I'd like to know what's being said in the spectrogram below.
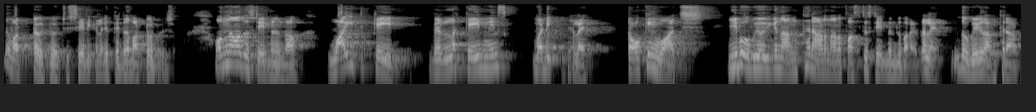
ഇത് വട്ടം ഇട്ട് വെച്ചു. ശരി അല്ലെങ്കിൽ തെറ്റ് വട്ടം ഇട്ട് വെച്ചു. ഒന്നാമത്തെ സ്റ്റേറ്റ്മെന്റ് എന്താ? വൈറ്റ് കെയിൻ വെള്ള കെയിൻ മീൻസ് വടി അല്ലേ? ടോക്കിംഗ് വാച്ച് ഇവ ഉപയോഗിക്കുന്ന അന്ധരാണെന്നാണ് ഫസ്റ്റ് സ്റ്റേറ്റ്മെന്റിൽ പറയുന്നത് അല്ലേ? ഇത് ഉപയോഗിക്കുന്ന അന്ധരാണ്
